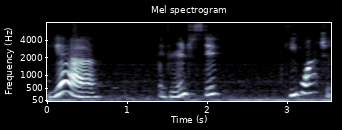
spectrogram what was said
yeah, if you're interested, keep watching.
